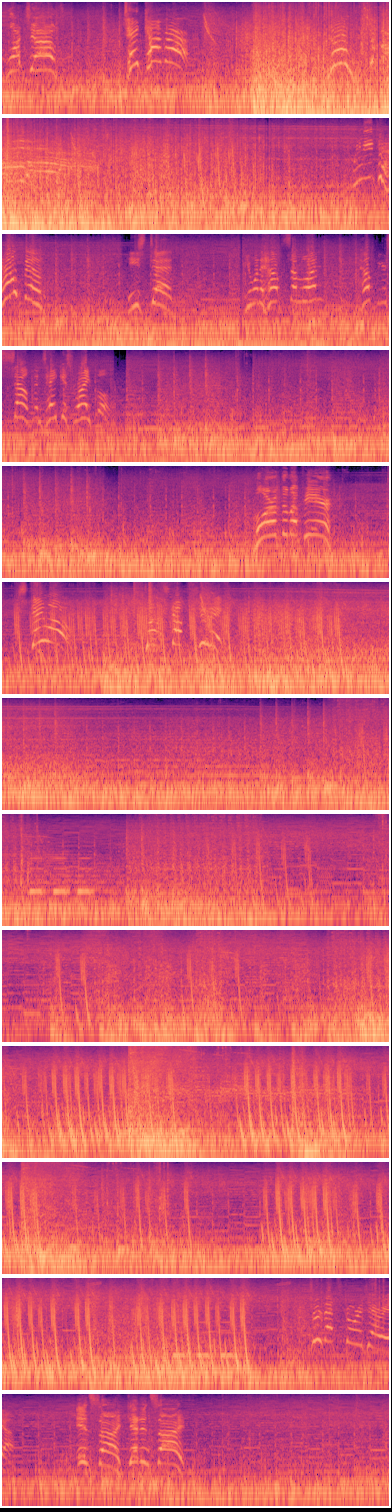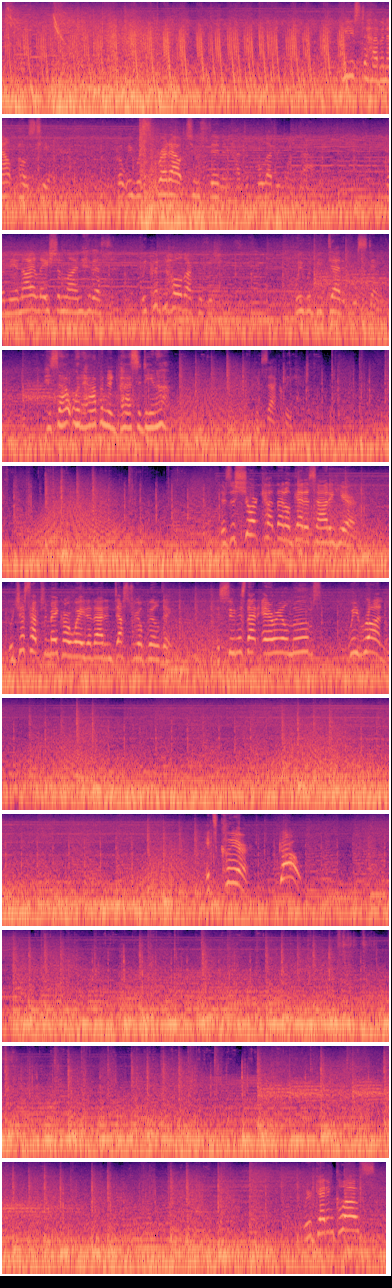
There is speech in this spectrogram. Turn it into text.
Watch out! Take cover! We need to help him! He's dead. You want to help someone? Help yourself and take his rifle. More of them up here! Stay low! Don't stop shooting! Inside! Get inside! We used to have an outpost here, but we were spread out too thin and had to pull everyone back. When the Annihilation line hit us, we couldn't hold our positions. We would be dead if we stayed. Is that what happened in Pasadena? Exactly. There's a shortcut that'll get us out of here. We just have to make our way to that industrial building. As soon as that aerial moves, we run. It's clear. Go! We're getting close!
